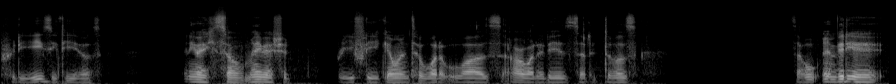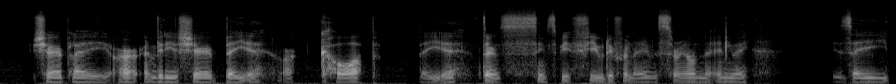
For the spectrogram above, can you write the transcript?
pretty easy to use. Anyway, so maybe I should briefly go into what it was or what it is that it does. So NVIDIA Share Play or NVIDIA Share Beta or co-op beta, there seems to be a few different names surrounding it anyway, is a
